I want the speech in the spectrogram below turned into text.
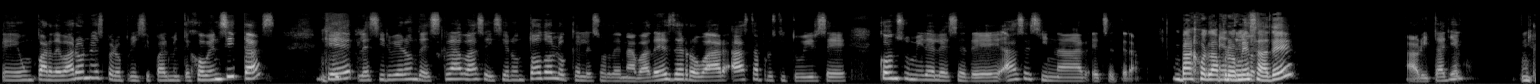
eh, un par de varones, pero principalmente jovencitas, que les sirvieron de esclavas e hicieron todo lo que les ordenaba, desde robar hasta prostituirse, consumir LSD, asesinar, etcétera. Bajo la promesa de. Ahorita llego. Ok.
